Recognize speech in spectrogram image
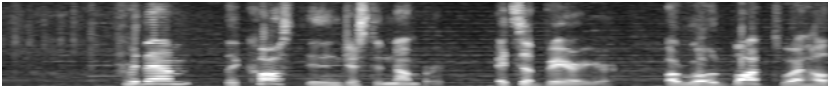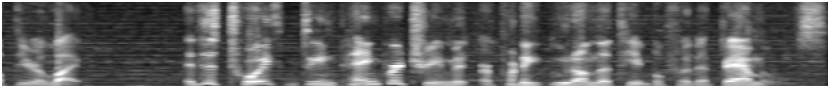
For them, the cost isn't just a number, it's a barrier, a roadblock to a healthier life. It's a choice between paying for treatment or putting food on the table for their families.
